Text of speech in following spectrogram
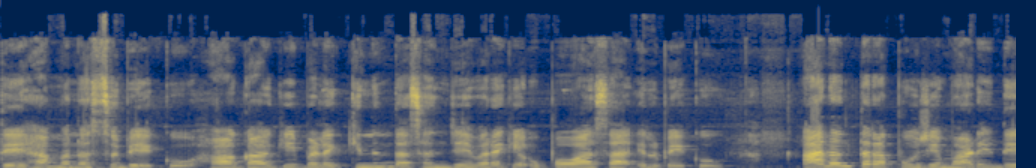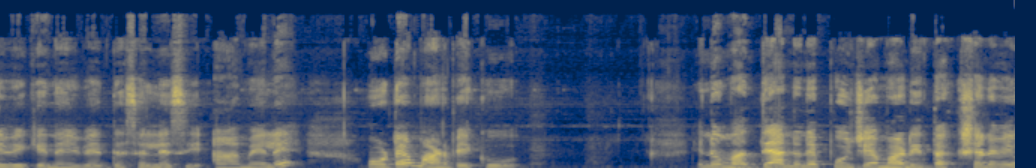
ದೇಹ ಮನಸ್ಸು ಬೇಕು. ಹಾಗಾಗಿ ಬೆಳಗ್ಗಿನಿಂದ ಸಂಜೆಯವರೆಗೆ ಉಪವಾಸ ಇರಬೇಕು. ಆನಂತರ ಪೂಜೆ ಮಾಡಿ ದೇವಿಗೆ ನೈವೇದ್ಯ ಸಲ್ಲಿಸಿ ಆಮೇಲೆ ಊಟ ಮಾಡಬೇಕು. ಇನ್ನು ಮಧ್ಯಾಹ್ನನೇ ಪೂಜೆ ಮಾಡಿ ತಕ್ಷಣವೇ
